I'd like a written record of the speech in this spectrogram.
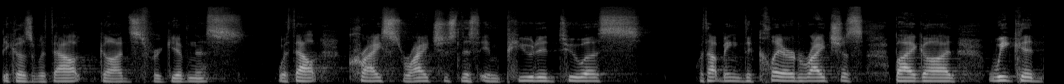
Because without God's forgiveness, without Christ's righteousness imputed to us, without being declared righteous by God, we could,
